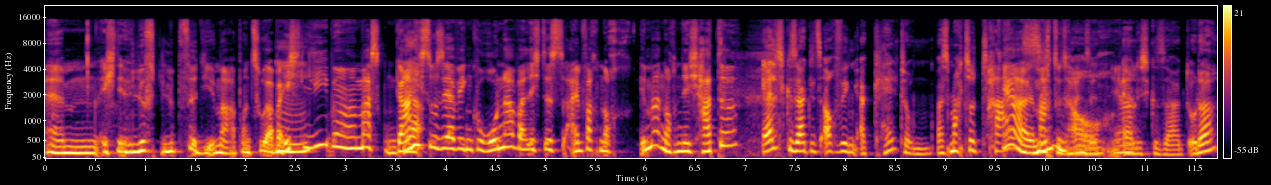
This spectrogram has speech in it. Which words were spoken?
Ähm, ich lüft, lüpfe die immer ab und zu, aber mhm. ich liebe Masken. Gar ja. nicht so sehr wegen Corona, weil ich das einfach noch immer noch nicht hatte. Ehrlich gesagt jetzt auch wegen Erkältung. Was macht total ja, Sinn macht total auch, Sinn, ja. ehrlich gesagt, oder?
